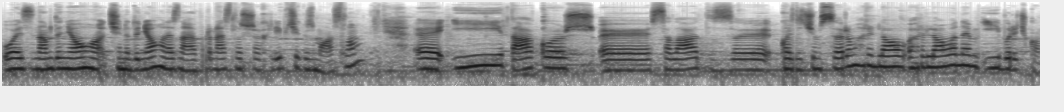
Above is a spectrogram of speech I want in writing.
Ось нам до нього чи не до нього, не знаю. Принесли ще хлібчик з маслом, Е, і також салат з козячим сиром грильов- грильованим і бурячком.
